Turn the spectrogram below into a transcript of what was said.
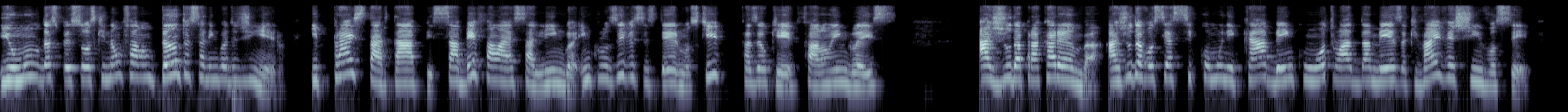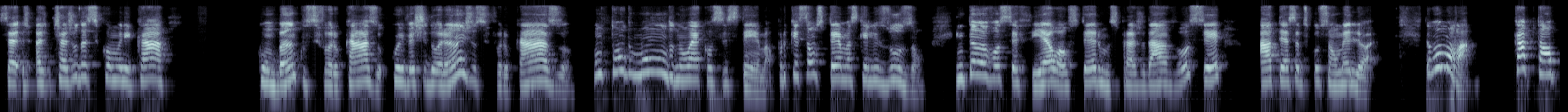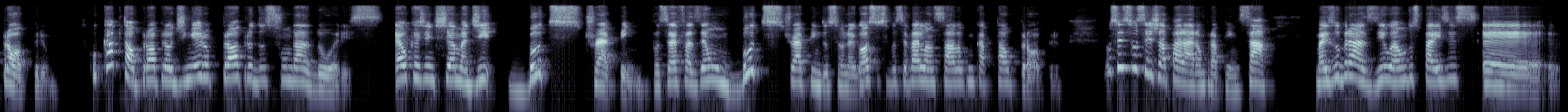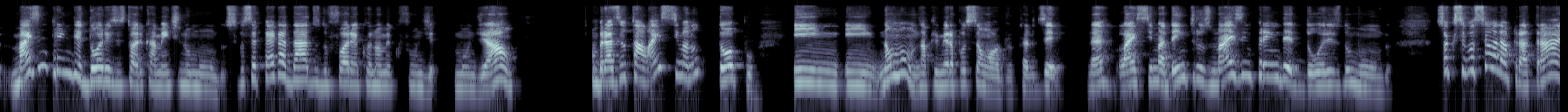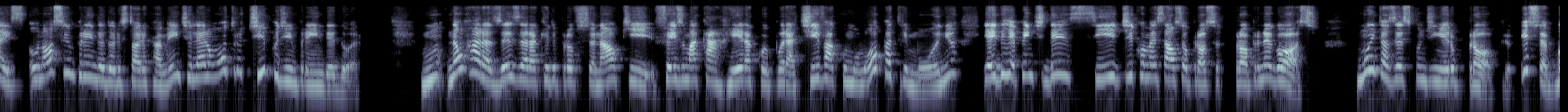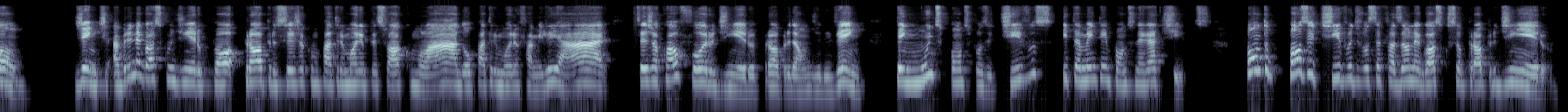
e o mundo das pessoas que não falam tanto essa língua do dinheiro. E para startup, saber falar essa língua, inclusive esses termos que fazer o quê? Falam em inglês, ajuda pra caramba. Ajuda você a se comunicar bem com o outro lado da mesa que vai investir em você. Te ajuda a se comunicar com o banco, se for o caso, com o investidor anjo, se for o caso, com todo mundo no ecossistema, porque são os termos que eles usam. Então, eu vou ser fiel aos termos para ajudar você a ter essa discussão melhor. Então, vamos lá. Capital próprio. O capital próprio é o dinheiro próprio dos fundadores. É o que a gente chama de bootstrapping. Você vai fazer um bootstrapping do seu negócio se você vai lançá-lo com capital próprio. Não sei se vocês já pararam para pensar, mas o Brasil é um dos países é, mais empreendedores historicamente no mundo. Se você pega dados do Fórum Econômico Mundial, o Brasil está lá em cima, no topo, em, em, não, não na primeira posição, óbvio, quero dizer, né? lá em cima, dentre os mais empreendedores do mundo. Só que se você olhar para trás, o nosso empreendedor, historicamente, ele era um outro tipo de empreendedor. Não raras vezes era aquele profissional que fez uma carreira corporativa, acumulou patrimônio e aí, de repente, decide começar o seu próprio negócio. Muitas vezes com dinheiro próprio. Isso é bom? Gente, abrir negócio com dinheiro próprio, seja com patrimônio pessoal acumulado ou patrimônio familiar, seja qual for o dinheiro próprio de onde ele vem, tem muitos pontos positivos e também tem pontos negativos. Ponto positivo de você fazer um negócio com seu próprio dinheiro.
